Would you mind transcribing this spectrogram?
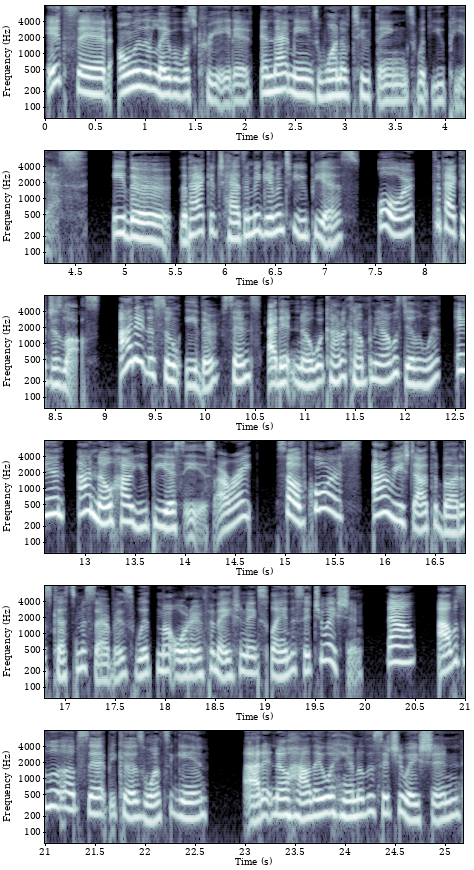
It said only the label was created, and that means one of two things with UPS. Either the package hasn't been given to UPS or the package is lost. I didn't assume either since I didn't know what kind of company I was dealing with, and I know how UPS is, all right? So, of course, I reached out to Buttah's customer service with my order information and explained the situation. Now, I was a little upset because, once again, I didn't know how they would handle the situation.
